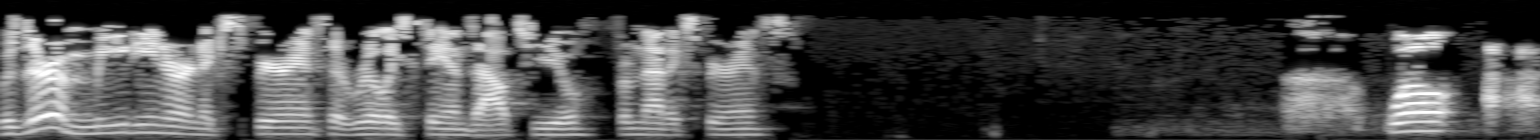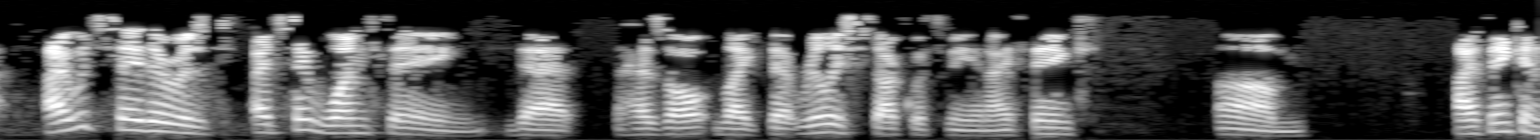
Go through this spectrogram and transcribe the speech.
was there a meeting or an experience that really stands out to you from that experience? Well, I, would say there was. I'd say one thing that has all like that really stuck with me, and I think, um, I think in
